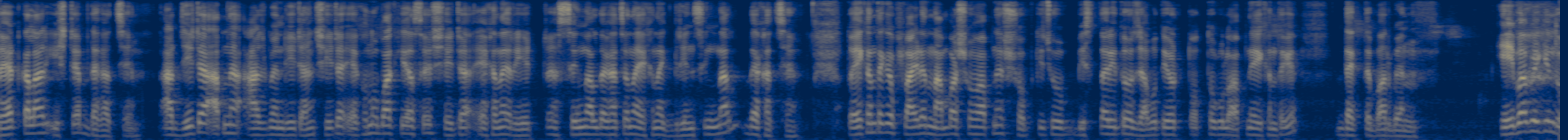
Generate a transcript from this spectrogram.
রেড কালার স্টেপ দেখাচ্ছে। আর যেটা আপনি আসবেন রিটার্ন সেটা এখনও বাকি আছে, সেটা এখানে রেড সিগনাল দেখাচ্ছে না, এখানে গ্রিন সিগনাল দেখাচ্ছে। তো এখান থেকে ফ্লাইটের নাম্বার সহ আপনি সব কিছু বিস্তারিত যাবতীয় তথ্যগুলো আপনি এখান থেকে দেখতে পারবেন। এইভাবে কিন্তু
